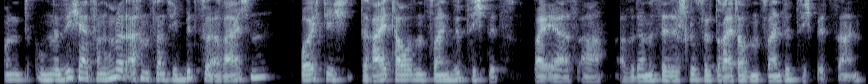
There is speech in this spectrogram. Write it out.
Und um eine Sicherheit von 128 Bit zu erreichen, bräuchte ich 3072 Bits bei RSA. Also da müsste der Schlüssel 3072 Bit sein.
